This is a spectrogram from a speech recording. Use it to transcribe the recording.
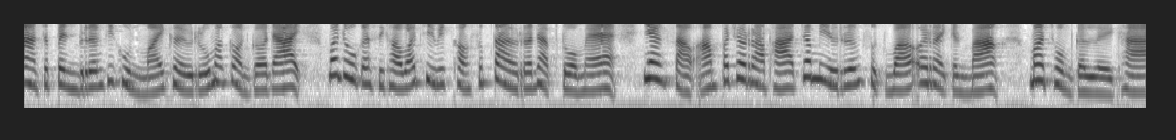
อาจจะเป็นเรื่องที่คุณไม่เคยรู้มาก่อนก็ได้ มาดูกันสิคะว่าชีวิตของซุปตาระดับตัวแม่ อย่างสาวอ้ำพัชราภาจะมีเรื่องสุดว้าวอะไรกันบ้าง มาชมกันเลยค่ะ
